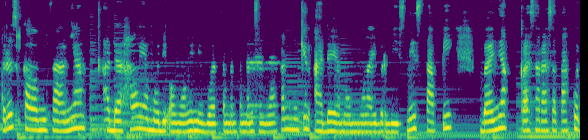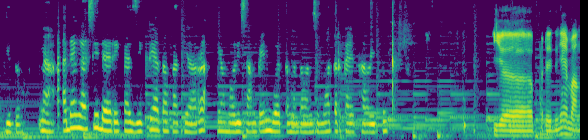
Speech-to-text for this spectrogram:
Terus kalau misalnya ada hal yang mau diomongin nih buat teman-teman semua kan mungkin ada yang mau mulai berbisnis tapi banyak rasa-rasa takut gitu. Nah ada nggak sih dari Kak Zikri atau Kak Tiara yang mau disampaikan buat teman-teman semua terkait hal itu? Ya pada intinya emang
